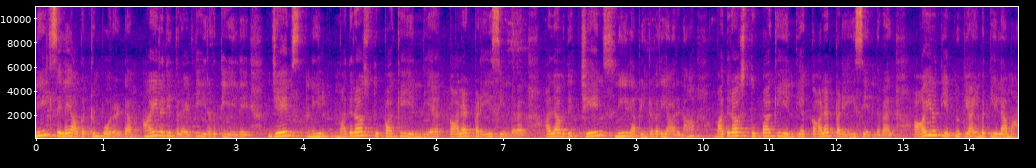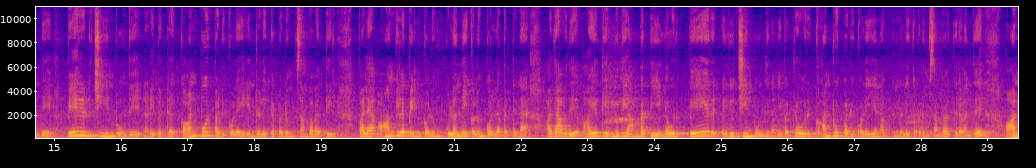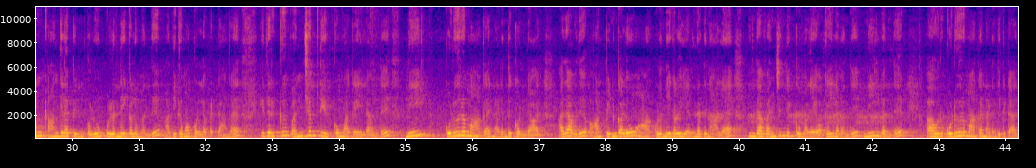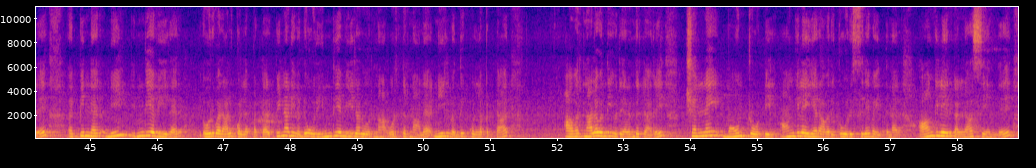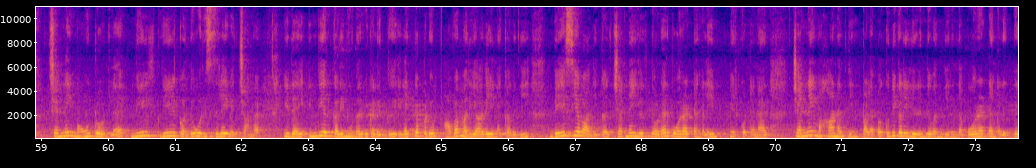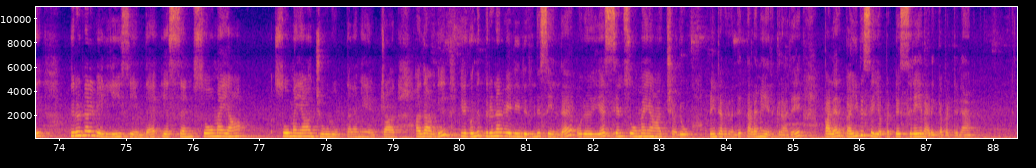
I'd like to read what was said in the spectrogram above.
Neil சிலை அகற்றும் போராட்டம். ஆயிரத்தி தொள்ளாயிரத்தி இருபத்தி ஏழு. ஜேம்ஸ் நீல் மதராஸ் துப்பாக்கி ஏந்திய காலாட்படையை சேர்ந்தவர். அதாவது ஜேம்ஸ் நீல் அப்படின்றவர் யாருன்னா மதராஸ் துப்பாக்கி ஏந்திய காலாட்படையை சேர்ந்தவர். ஆயிரத்தி எட்நூற்றி ஐம்பத்தி ஏழாம் ஆண்டு பேரெழுச்சியின் போது நடைபெற்ற கான்பூர் படுகொலை என்றழைக்கப்படும் சம்பவத்தில் பல ஆங்கில பெண்களும் குழந்தைகளும் கொல்லப்பட்டன. அதாவது ஆயிரத்தி எட்நூற்றி ஐம்பத்தி ஏழில் ஒரு பேர் எழுச்சியின் போது நடைபெற்ற ஒரு கான்பூர் படுகொலை என என்றழைக்கப்படும் சம்பவத்தில் வந்து ஆண் ஆங்கில பெண்களும் குழந்தைகளும் வந்து அதிகமாக கொல்லப்பட்டாங்க. இதற்கு வஞ்சம் தீர்க்கும் வகையில் வந்து நீல் கொடூரமாக நடந்து கொண்டார். அதாவது ஆண் பெண்களும் குழந்தைகளும் இறந்ததுனால இந்த வஞ்சம் தீர்க்கும் வலை வகையில் வந்து நீல் வந்து ஒரு கொடூரமாக நடந்துக்கிட்டாரு பின்னர் நீல் இந்திய வீரர் ஒருவரால் கொல்லப்பட்டார். பின்னாடி வந்து ஒரு இந்திய வீரர் ஒரு நா ஒருத்தர்னால நீல் வந்து கொல்லப்பட்டார். அவர்னால் வந்து இவர் இறந்துட்டார். சென்னை மவுண்ட் ரோட்டில் ஆங்கிலேயர் அவருக்கு ஒரு சிலை வைத்தனர். ஆங்கிலேயர்கள்லாம் சேர்ந்து சென்னை மவுண்ட் ரோட்டில் நீல் நீலுக்கு வந்து ஒரு சிலை வச்சாங்க. இதை இந்தியர்களின் உணர்வுகளுக்கு இழைக்கப்படும் அவமரியாதை என கருதி தேசியவாதிகள் சென்னையில் தொடர் போராட்டங்களை மேற்கொண்டனர். சென்னை மாகாணத்தின் பல பகுதிகளில் இருந்து வந்திருந்த போராட்டங்களுக்கு திருநெல்வேலியை சேர்ந்த S. N. Somaiya Somaiya Zulu தலைமையேற்றார். அதாவது இதுக்கு வந்து திருநெல்வேலியிலிருந்து சேர்ந்த ஒரு எஸ். என். சோமையாச்சலு அப்படின்றவர் வந்து தலைமை இருக்கிறாரு பலர் கைது செய்யப்பட்டு சிறையில் அடைக்கப்பட்டனர்.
